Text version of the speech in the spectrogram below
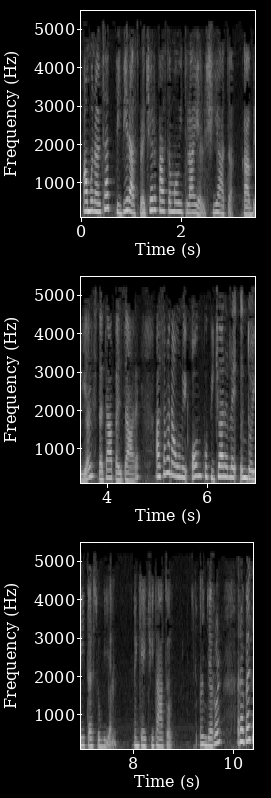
Am înălțat privirea spre cer ca să mă uit la el și iată, Gabriel stătea pe zare, asemenea unui om cu picioarele îndoite sub el. Închei citatul. Îngerul repetă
